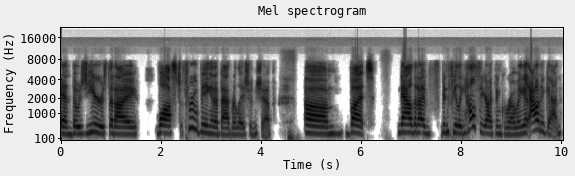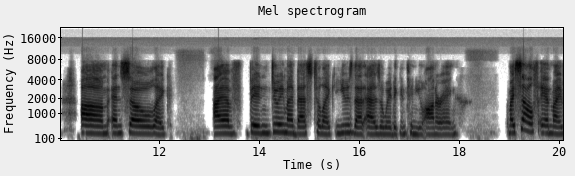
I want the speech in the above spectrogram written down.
and those years that I lost through being in a bad relationship. Um, but now that I've been feeling healthier, I've been growing it out again. Um, and so like I have been doing my best to like use that as a way to continue honoring myself and my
